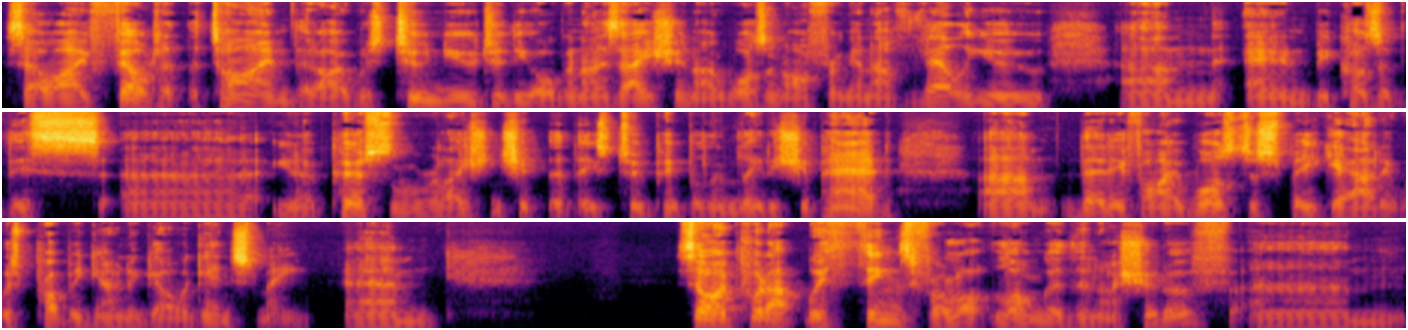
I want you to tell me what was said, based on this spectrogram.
So I felt at the time that I was too new to the organization. I wasn't offering enough value, um, and because of this, uh, you know, personal relationship that these two people in leadership had, um, that if I was to speak out, it was probably going to go against me. Um, so I put up with things for a lot longer than I should have. Um,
